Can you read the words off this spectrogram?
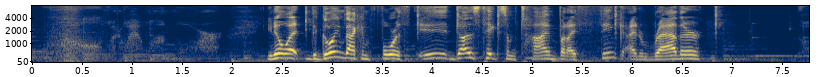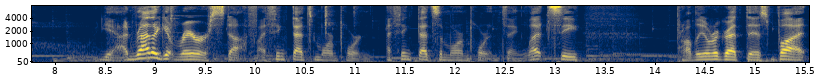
Whew, what do I want more? You know what? The going back and forth, it does take some time, but I think I'd rather... Oh, Yeah, I'd rather get rarer stuff. I think that's more important. I think that's the more important thing. Let's see. Probably will regret this, but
